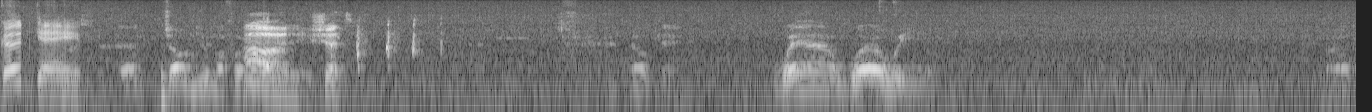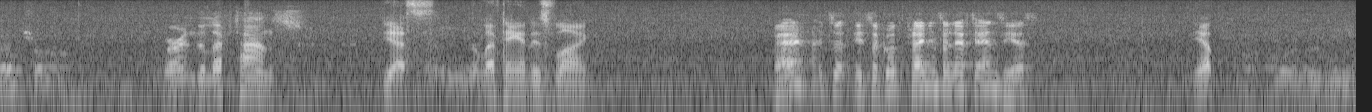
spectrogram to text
Good game. uh, German humor for you. Holy shit. Okay. Where were we? Attention. We're in the left hands. Yes. The left hand is flying. Well, it's a it's a good plane in the left hands, yes. Yep. What does it mean?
